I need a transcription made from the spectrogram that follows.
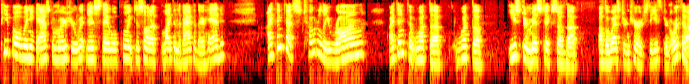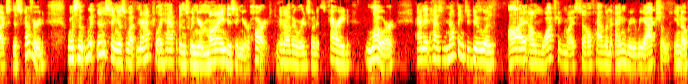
people, when you ask them, where's your witness, they will point to sort of like in the back of their head. I think that's totally wrong. I think that what the what the Eastern mystics of the of the Western Church, the Eastern Orthodox, discovered was that witnessing is what naturally happens when your mind is in your heart. Yeah. In other words, when it's carried lower, and it has nothing to do with I am watching myself have an angry reaction, you know,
